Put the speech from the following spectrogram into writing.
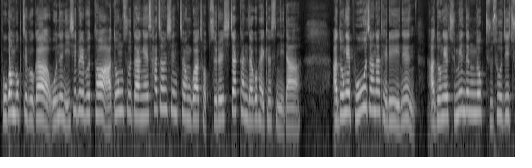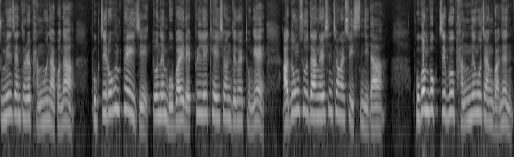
보건복지부가 오는 20일부터 아동수당의 사전 신청과 접수를 시작한다고 밝혔습니다. 아동의 보호자나 대리인은 아동의 주민등록 주소지 주민센터를 방문하거나 복지로 홈페이지 또는 모바일 애플리케이션 등을 통해 아동수당을 신청할 수 있습니다. 보건복지부 박능우 장관은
